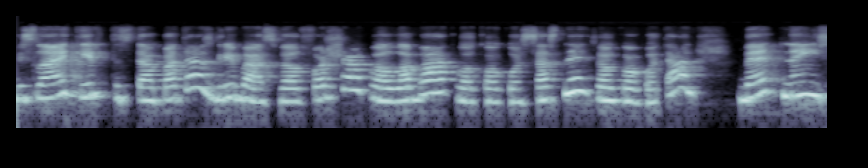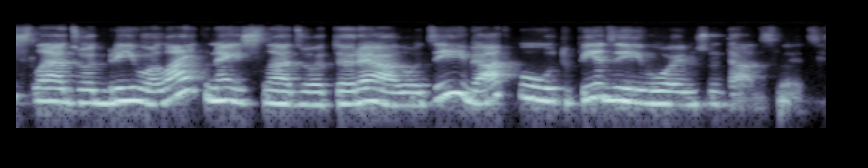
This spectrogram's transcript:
Visu laiku ir tas tāpatās, gribās vēl foršāk, vēl labāk, vēl kaut ko sasniegt, vēl kaut ko tādu, bet neizslēdzot brīvo laiku, neizslēdzot reālo dzīvi, atpūtu, piedzīvojumus un tādas lietas.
